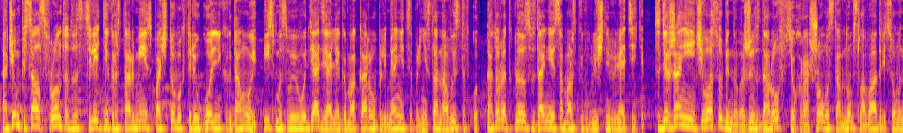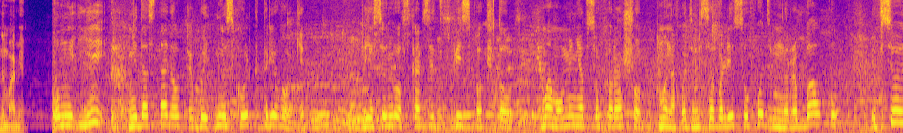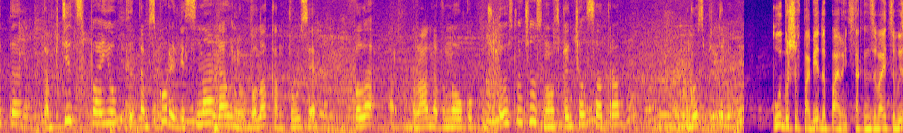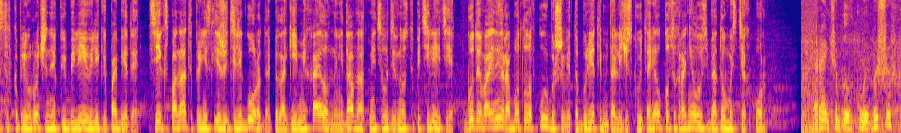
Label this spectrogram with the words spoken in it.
О чем писал с фронта 20-летний красноармеец в почтовых треугольниках домой. Письма своего дяди Олега Макарова племянница принесла на выставку, которая открылась в здании Самарской публичной библиотеки. Содержание ничего особенного. Жив-здоров, все хорошо, в основном слова адресованы маме. Он ей не доставил как бы нисколько тревоги. Если у него вскользит в письмах, что «мама, у меня все хорошо, мы находимся в лесу, ходим на рыбалку», и все это, там птицы поют, там скоро весна. Да, у него была контузия, была рана в ногу. Что и случилось? Но он скончался от ран в госпитале. Куйбышев «Победа. Память». Так называется выставка, приуроченная к юбилею Великой Победы. Все экспонаты принесли жители города. Пелагея Михайловна недавно отметила 95-летие. В годы войны работала в Куйбышеве. Табурет и металлическую тарелку сохранила у себя дома с тех пор. Раньше был Куйбышев.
